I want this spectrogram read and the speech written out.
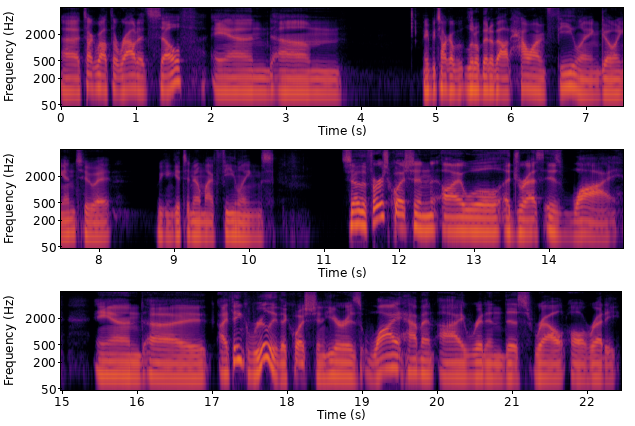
uh, talk about the route itself, and um, maybe talk a little bit about how I'm feeling going into it. We can get to know my feelings. So, the first question I will address is why. And uh, I think really the question here is why haven't I ridden this route already?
